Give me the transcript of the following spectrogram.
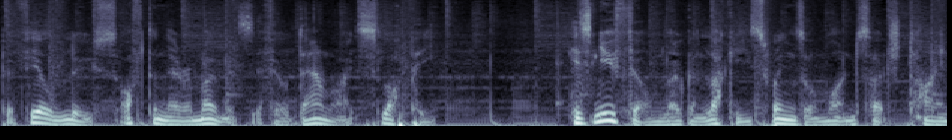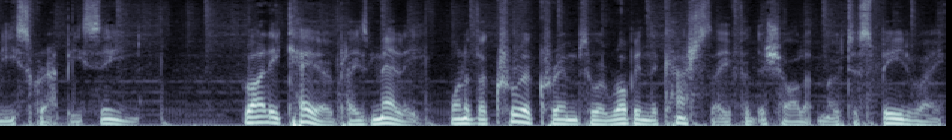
but feel loose. Often there are moments that feel downright sloppy. His new film, Logan Lucky, swings on one such tiny, scrappy scene. Riley Keough plays Mellie, one of the crew of crims who are robbing the cash safe at the Charlotte Motor Speedway.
